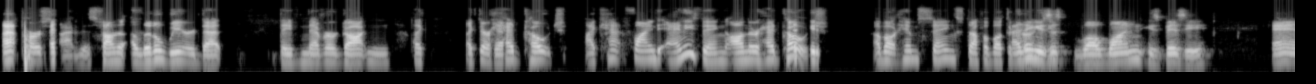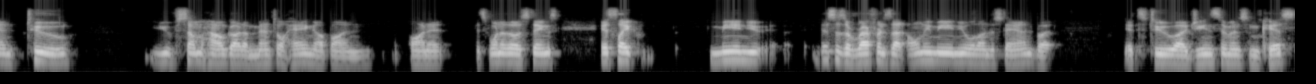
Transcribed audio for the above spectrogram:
I, person, I just found it a little weird that they've never gotten like like their Yeah. head coach. I can't find anything on their head coach about him saying stuff about the. I think he's currency. just well, one, he's busy, and two, you've somehow got a mental hang up on on it. It's one of those things. It's like me and you. This is a reference that only me and you will understand, but it's to uh, Gene Simmons from Kiss.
